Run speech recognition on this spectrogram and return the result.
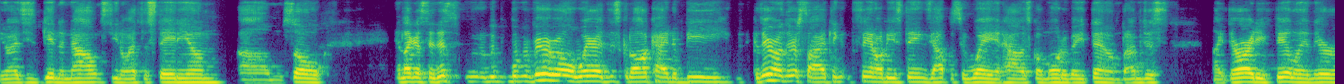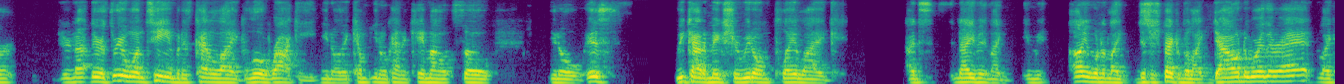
you know, as he's getting announced, you know, at the stadium. Um, so, and like I said, this we're very well aware this could all kind of be because they're on their side, think, saying all these things the opposite way and how it's going to motivate them. But I'm just like they're already feeling they're they're not they're a three on one team, but it's kind of like a little rocky. You know, they come you know kind of came out. So, you know, it's we got to make sure we don't play like I just not even like I, mean, I don't even want to like disrespect them, but like down to where they're at. Like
